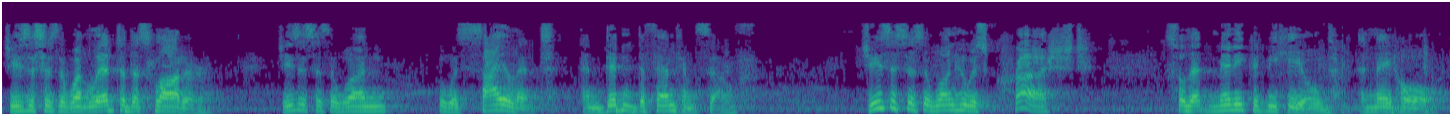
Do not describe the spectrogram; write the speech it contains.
Jesus is the one led to the slaughter. Jesus is the one who was silent and didn't defend himself. Jesus is the one who was crushed so that many could be healed and made whole.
